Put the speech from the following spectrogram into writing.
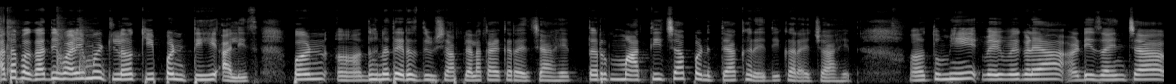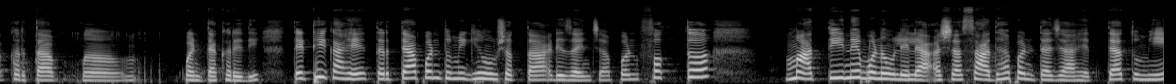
आता बघा दिवाळी म्हटलं की पणतीही आलीच. पण धनतेरस दिवशी आपल्याला काय करायचे आहेत? तर मातीच्या पणत्या खरेदी करायच्या आहेत. तुम्ही वेगवेगळ्या डिझाईनच्या करता पणत्या खरेदी. ते ठीक आहे तर त्या पण तुम्ही घेऊ शकता डिझाईनच्या. पण फक्त मातीने बनवलेल्या अशा साध्या पणत्या ज्या आहेत त्या तुम्ही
